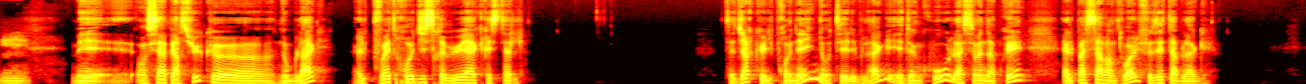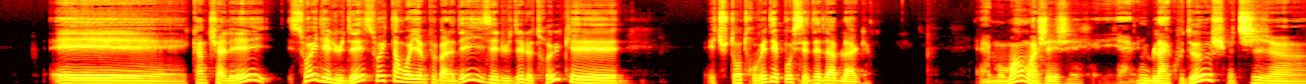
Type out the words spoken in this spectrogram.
Mmh. Mais on s'est aperçu que nos blagues, elles pouvaient être redistribuées à Christelle. C'est-à-dire qu'il prenait, il notait les blagues, et d'un coup, la semaine d'après, elle passait avant toi, elle faisait ta blague. Et quand tu allais, soit il éludait, soit il t'envoyait un peu balader, ils éludaient le truc, et, et tu te retrouvais dépossédé de la blague. Et à un moment, moi, j'ai, il y a une blague ou deux, je me dis, euh,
